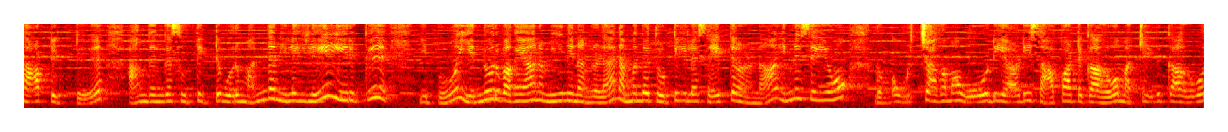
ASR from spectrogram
சாப்பிட்டுக்கிட்டு அங்கங்கே சுத்திக்கிட்டு ஒரு மந்த நிலையிலே இருக்கு. இப்போ இன்னொரு வகையான மீனினங்களை நம்ம இந்த தொட்டியில சேர்த்தோம்னா என்ன செய்யும்? ரொம்ப உற்சாகமா ஓடி ஆடி சாப்பாட்டுக்காகவோ மற்ற இதுக்காகவோ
